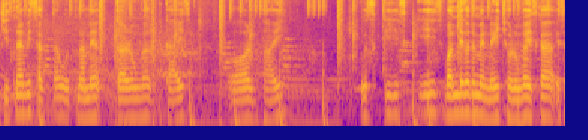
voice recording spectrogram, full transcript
जितना भी सकता हूँ, उतना मैं करूँगा गाइस और भाई उसकी इस, इस बंदे को तो मैं नहीं छोड़ूँगा इसका इस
